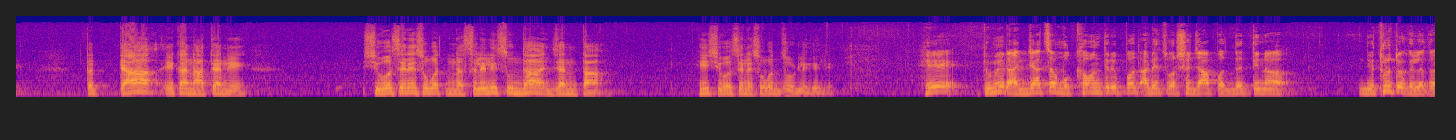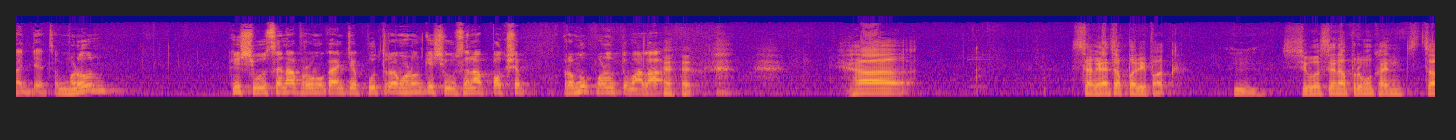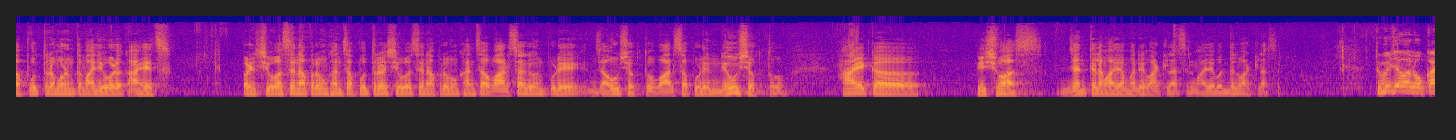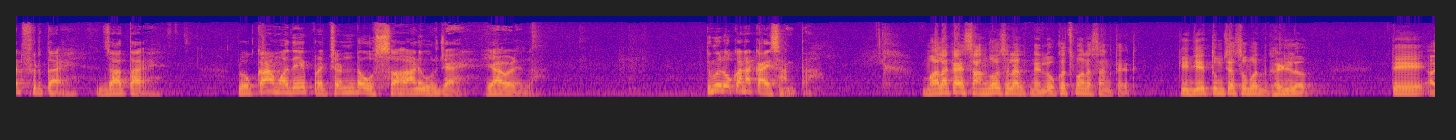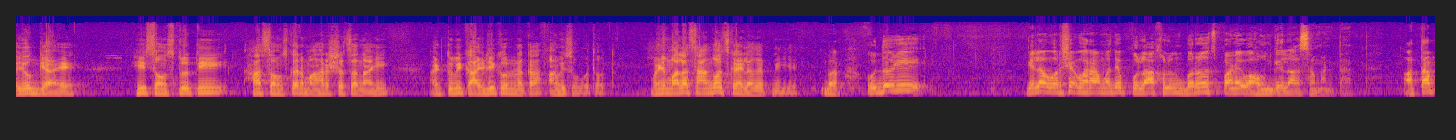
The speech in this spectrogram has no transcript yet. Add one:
तर त्या एका नात्याने शिवसेनेसोबत नसलेली सुद्धा जनता ही शिवसेनेसोबत जोडली गेली. हे तुम्ही राज्याचं मुख्यमंत्रीपद अडीच वर्ष ज्या पद्धतीनं नेतृत्व केलं राज्याचं म्हणून की शिवसेना प्रमुखांचे पुत्र म्हणून की शिवसेना पक्ष प्रमुख म्हणून तुम्हाला? ह्या सगळ्याचा परिपाक. शिवसेना प्रमुखांचा पुत्र म्हणून तर माझी ओळख आहेच. पण शिवसेना प्रमुखांचा पुत्र शिवसेना प्रमुखांचा वारसा घेऊन पुढे जाऊ शकतो वारसा पुढे नेऊ शकतो हा एक विश्वास जनतेला माझ्यामध्ये वाटला असेल माझ्याबद्दल वाटला असेल. तुम्ही जेव्हा लोकात फिरताय जाताय लोकांमध्ये प्रचंड उत्साह आणि ऊर्जा आहे या वेळेला तुम्ही लोकांना काय सांगता? मला काय सांगावंच लागत नाही. लोकच मला सांगतायत की जे तुमच्यासोबत घडलं ते अयोग्य आहे. ही संस्कृती हा संस्कार महाराष्ट्राचा नाही आणि तुम्ही काळजी करू नका. आम्ही सोबत आहोत. म्हणजे मला सांगावंच काही लागत नाही आहे बरं. उद्धवजी गेल्या वर्षभरामध्ये पुलाखालून बरंच पाणी वाहून गेलं असं म्हणतात. आता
